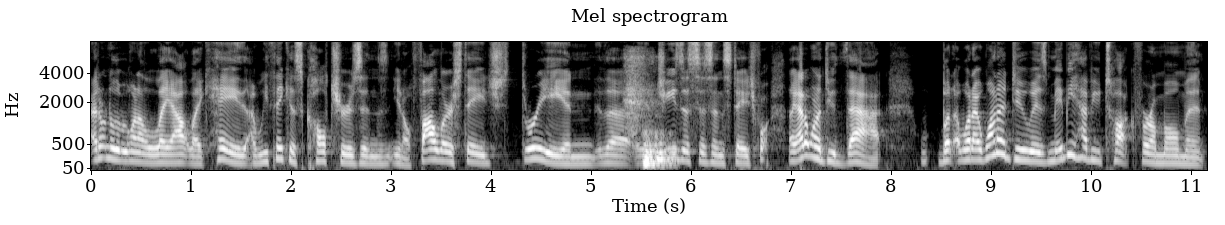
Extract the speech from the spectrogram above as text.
I don't know that we want to lay out like, hey, we think his culture's in you know Fowler stage three and the Jesus is in stage four. Like I don't want to do that, but what I want to do is maybe have you talk for a moment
